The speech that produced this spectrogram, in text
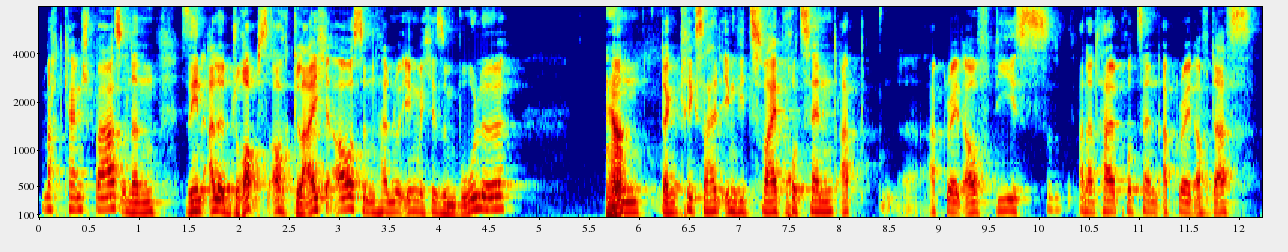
macht keinen Spaß. Und dann sehen alle Drops auch gleich aus, sind halt nur irgendwelche Symbole. ja, Und dann kriegst du halt irgendwie 2% Up, Upgrade auf dies, anderthalb Prozent Upgrade auf das.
